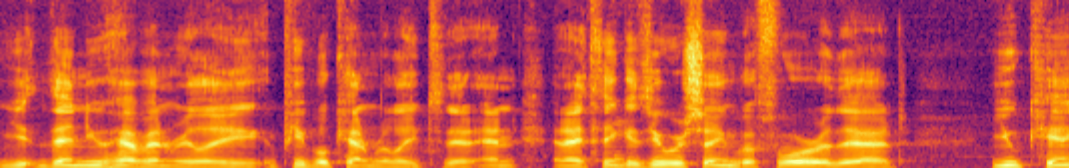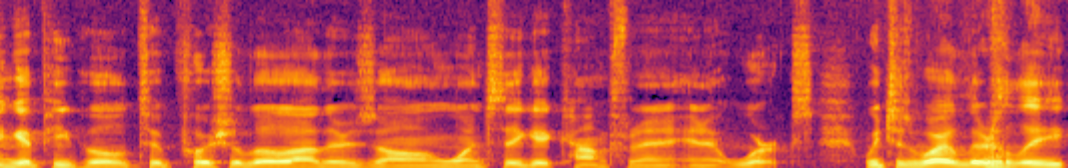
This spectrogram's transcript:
you, then you haven't really people can't relate to that. And and I think as you were saying before that you can get people to push a little out of their zone once they get confident and it works. Which is why literally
